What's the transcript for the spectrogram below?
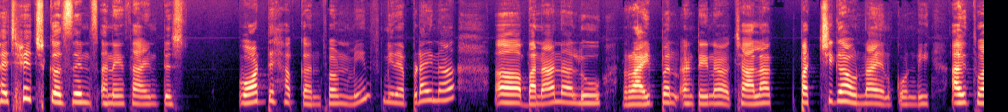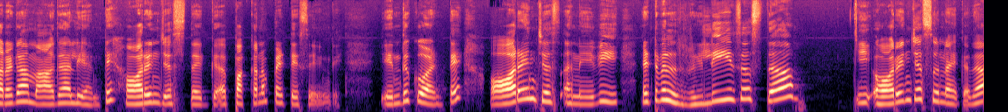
హెచ్హెచ్ కజిన్స్ అనే scientist what they have confirm means మీరు ఎప్పుడైనా బనానాలు రైపన్ అంటే చాలా పచ్చిగా ఉన్నాయనుకోండి అవి త్వరగా మాగాలి అంటే ఆరెంజెస్ దగ్గర పక్కన పెట్టేసేయండి. ఎందుకు అంటే ఆరెంజెస్ అనేవి ఇట్ విల్ రిలీజెస్ ద ఈ ఆరెంజెస్ ఉన్నాయి కదా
